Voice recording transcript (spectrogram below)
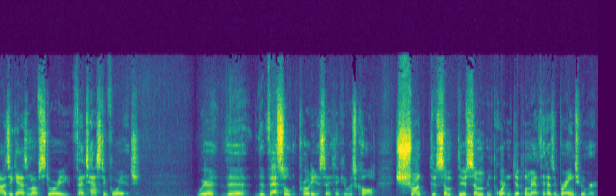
Isaac Asimov story, Fantastic Voyage where the, the vessel, the Proteus, I think it was called, shrunk. There's some, there's some important diplomat that has a brain tumor,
